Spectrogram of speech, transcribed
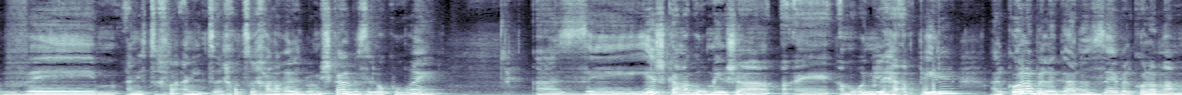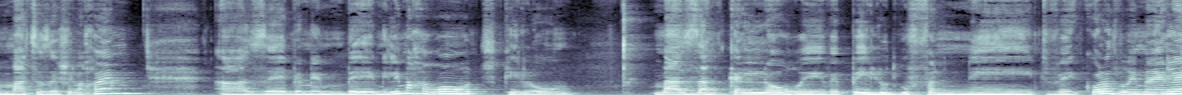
ואני צריכה, אני צריכה, צריכה לרדת במשקל וזה לא קורה. אז uh, יש כמה גורמים שאמורים להעפיל על כל הבלגן הזה ועל כל המאמץ הזה שלכם. אז במילים אחרות, כאילו, מאזן קלורי ופעילות גופנית וכל הדברים האלה,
